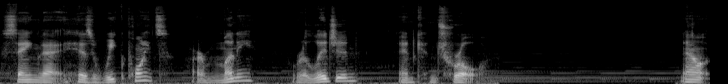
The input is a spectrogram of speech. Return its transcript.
saying that his weak points are money, religion, and control. Now,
